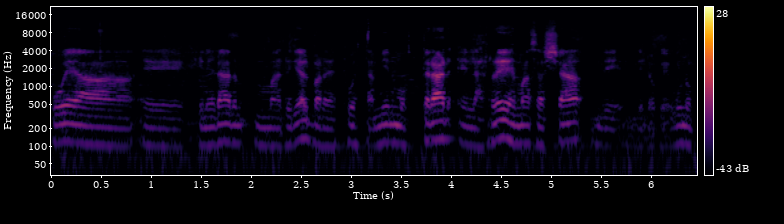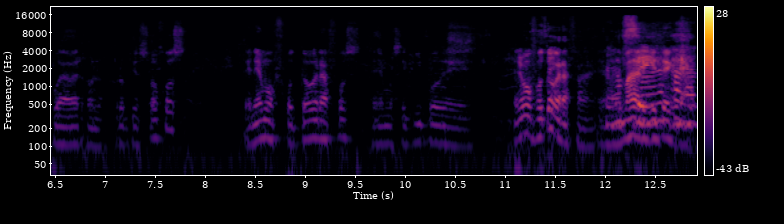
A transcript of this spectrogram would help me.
pueda eh, generar material para después también mostrar en las redes más allá de, de lo que uno pueda ver con los propios ojos. Tenemos fotógrafos, tenemos equipo de... Tenemos fotógrafa, además de arquitecta.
